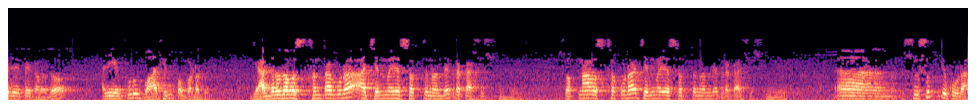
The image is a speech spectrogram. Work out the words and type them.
ఏదైతే కలదో అది ఎప్పుడూ బాధింపబడదు. జాగ్రత్త అవస్థ అంతా కూడా ఆ చిన్మయ సత్తునందే ప్రకాశిస్తుంది. స్వప్నావస్థ కూడా చిన్మయ సత్తునందే ప్రకాశిస్తుంది. సుషుప్తి కూడా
